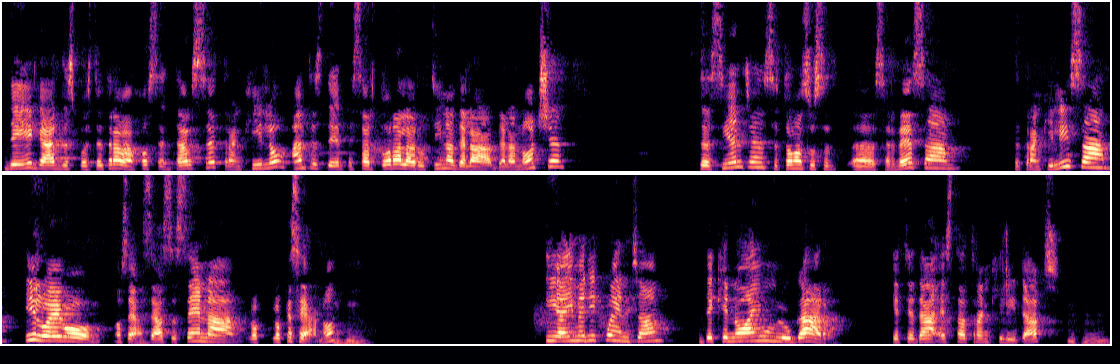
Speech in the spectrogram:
de llegar después del trabajo, sentarse tranquilo, antes de empezar toda la rutina de la, de la noche, se sienten, se toman su eh, cerveza, se tranquiliza y luego, o sea, se hace cena, lo, lo que sea, ¿no? Ujú. Y ahí me di cuenta de que no hay un lugar que te da esta tranquilidad, Ujú,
